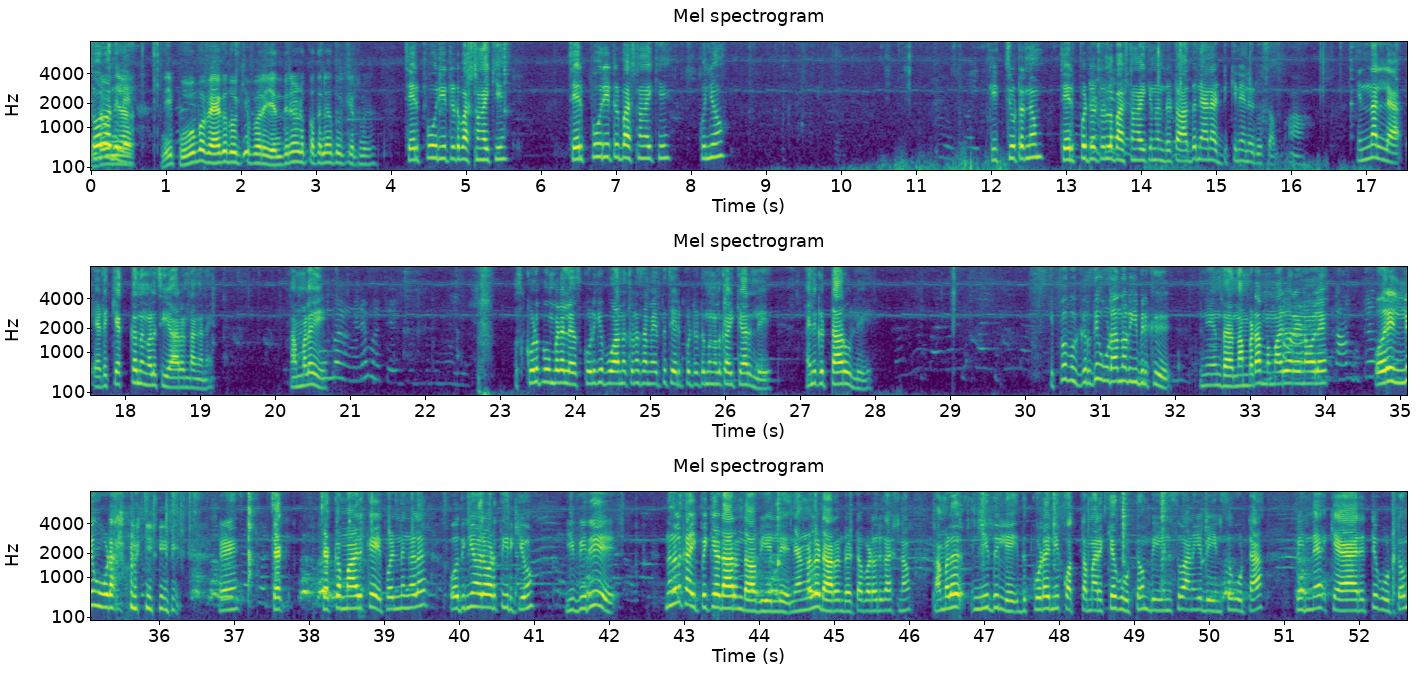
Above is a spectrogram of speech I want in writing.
ചോറ് വന്നില്ലേ? നീ പോകുമ്പോ വേഗം തൂക്കിയ പോരെ. എന്തിനാണ് ഇപ്പൊ തന്നെ തൂക്കിയിട്ടുണ്ട് ചെരുപ്പ് ഊരിയിട്ടിട്ട് ഭക്ഷണം കഴിക്ക്. ചെരുപ്പ് ഊരിയിട്ടിട്ട് ഭക്ഷണം കഴിക്ക്. കുഞ്ഞു. കിച്ചൂട്ടനും ചെരുപ്പ് ഇട്ടിട്ടുള്ള ഭക്ഷണം കഴിക്കുന്നുണ്ട് കേട്ടോ. അത് ഞാൻ അടിക്കുന്ന ഒരു ദിവസം. ആ. ഇന്നല്ല ഇടയ്ക്കൊക്കെ നിങ്ങൾ ചെയ്യാറുണ്ട് അങ്ങനെ. നമ്മളേ സ്കൂളിൽ പോകുമ്പോഴല്ലേ സ്കൂളിലേക്ക് പോകാൻ നിൽക്കുന്ന സമയത്ത് ചെരുപ്പിട്ടിട്ട് നിങ്ങൾ കഴിക്കാറില്ലേ? അതിന് കിട്ടാറുമില്ലേ ഇപ്പൊ വികൃതി കൂടാൻ തുടങ്ങി ഇവർക്ക്. ഇനി എന്താ നമ്മുടെ അമ്മമാര് പറയണ പോലെ ഒരെല്ല് കൂടാൻ തുടങ്ങി. ഏ? ചെക്കന്മാർക്ക് പെണ്ണുങ്ങൾ പെണ്ണുങ്ങൾ ഒതുങ്ങി ഓരോടത്ത് ഇരിക്കും. ഇവർ നിങ്ങൾ കൈപ്പയ്ക്ക് ഇടാറുണ്ടോ അവിയൽ ഞങ്ങൾ ഇടാറുണ്ട് കേട്ടോ അവിടെ ഒരു കഷ്ണം. നമ്മൾ ഇനി ഇതില്ലേ ഇത് കൂടെ ഇനി കൊത്തമരയ്ക്ക കൂട്ടും ബീൻസ് വേണമെങ്കിൽ ബീൻസ് കൂട്ടാം. പിന്നെ ക്യാരറ്റ് കൂട്ടും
